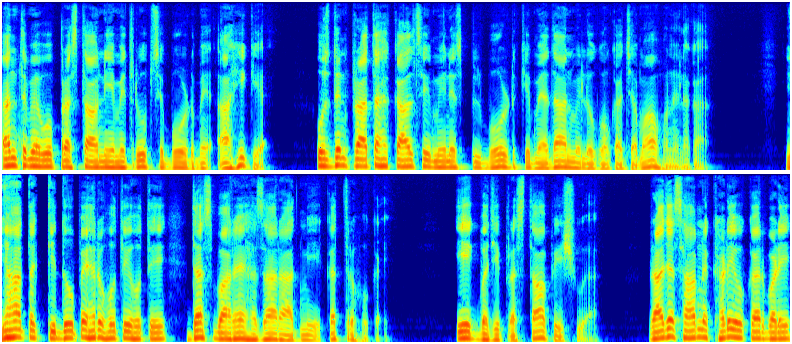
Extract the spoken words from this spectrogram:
अंत में वो प्रस्ताव नियमित रूप से बोर्ड में आ ही गया। उस दिन प्रातःकाल से म्यूनिसिपल बोर्ड के मैदान में लोगों का जमाव होने लगा। यहाँ तक कि दोपहर होते होते दस बारह हज़ार आदमी एकत्र हो गए। एक बजे प्रस्ताव पेश हुआ। राजा साहब ने खड़े होकर बड़े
